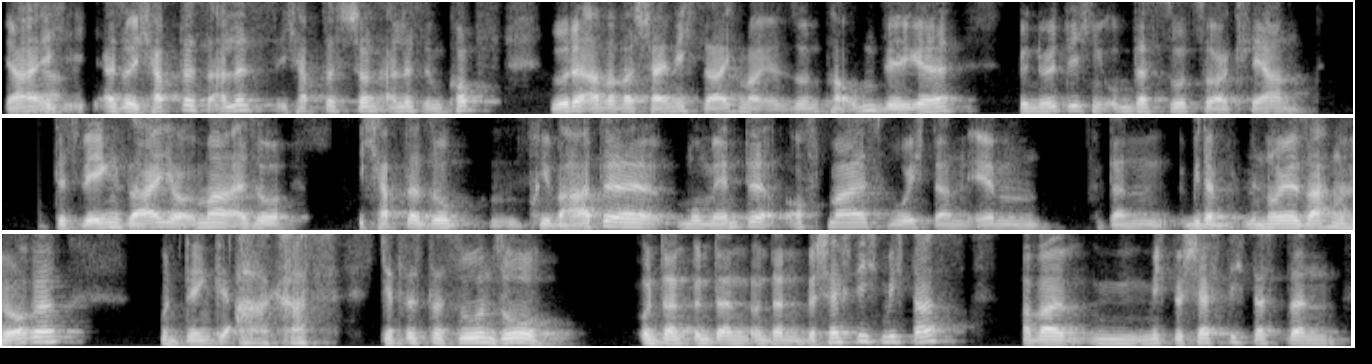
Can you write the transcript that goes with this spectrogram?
Ja, ja. Ich, also ich habe das alles, ich habe das schon alles im Kopf, würde aber wahrscheinlich, sage ich mal, so ein paar Umwege benötigen, um das so zu erklären. Deswegen sage ich auch immer, also ich habe da so private Momente oftmals, wo ich dann eben dann wieder neue Sachen höre und denke, ah krass, jetzt ist das so und so. Und dann, und dann, und dann beschäftigt mich das, aber mich beschäftigt das dann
